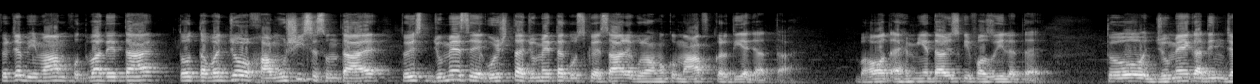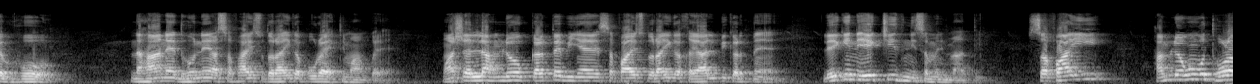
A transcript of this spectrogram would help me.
फिर जब इमाम खुतबा देता है तो तवज्जो और ख़ामोशी से सुनता है तो इस जुमे से गुज्त जुमे तक उसके सारे गुनाहों को माफ़ कर दिया जाता है। बहुत अहमियत है इसकी फजीलत है। तो जुमे का दिन जब हो नहाने, धोने और सफ़ाई सुथराई का पूरा अहतमाम करें। माशाल्लाह, हम लोग करते भी हैं, सफ़ाई सुथराई का ख्याल भी करते हैं, लेकिन एक चीज़ नहीं समझ में आती। सफ़ाई हम लोगों को थोड़ा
